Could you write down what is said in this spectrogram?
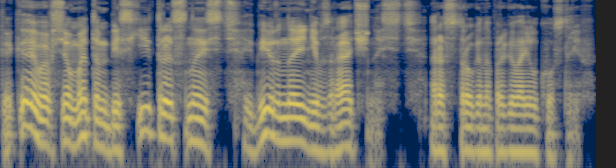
«Какая во всем этом бесхитростность и мирная невзрачность!» — растроганно проговорил Костарев.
